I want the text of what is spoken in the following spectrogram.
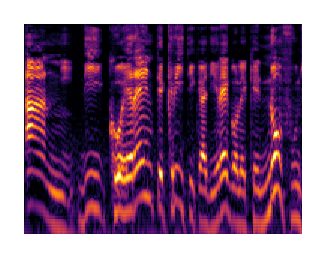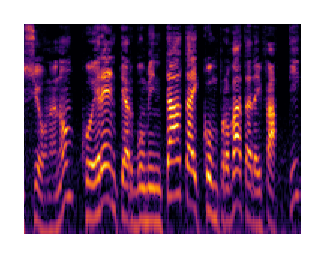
anni di coerente critica di regole che non funzionano, coerente, argomentata e comprovata dai fatti,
